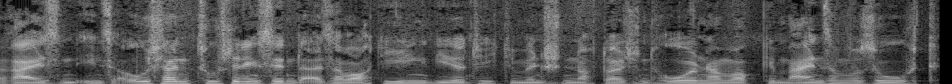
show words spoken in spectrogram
Reisen ins Ausland zuständig sind, als aber auch diejenigen, die natürlich die Menschen nach Deutschland holen, haben wir gemeinsam versucht,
